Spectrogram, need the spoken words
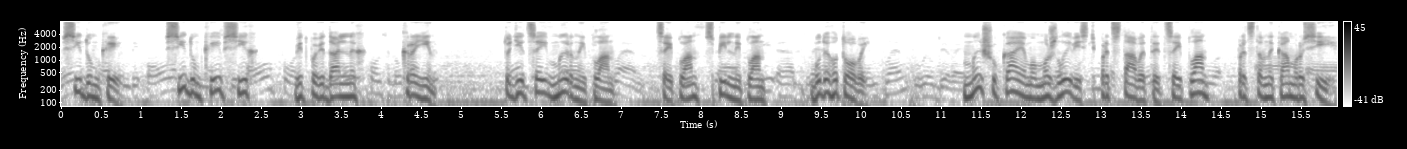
всі думки, всі думки всіх відповідальних країн. Тоді цей мирний план, цей план, спільний план, буде готовий. Ми шукаємо можливість представити цей план представникам Росії.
